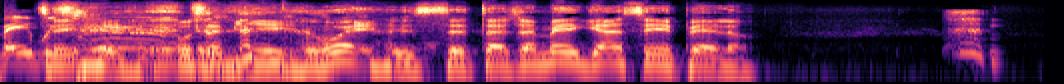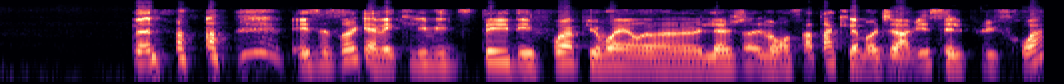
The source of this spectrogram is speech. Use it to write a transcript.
Ben oui. Faut s'habiller. oui, c'est- t'as jamais les gants épais, là. Et c'est sûr qu'avec l'humidité, des fois, puis ouais, on, là, on s'entend que le mois de janvier, c'est le plus froid.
